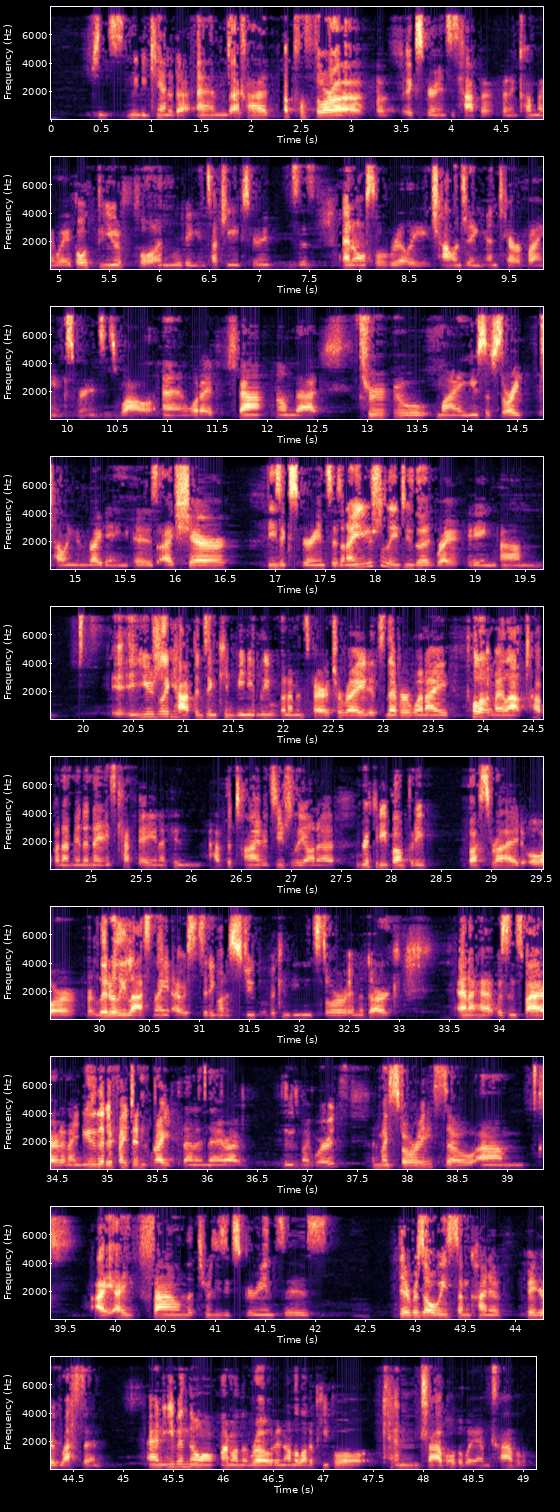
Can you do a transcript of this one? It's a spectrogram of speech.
since leaving Canada, and I've had a plethora of experiences happen and come my way, both beautiful and moving and touching experiences, and also really challenging and terrifying experiences as well. And what I've found that through my use of storytelling and writing is I share these experiences, and I usually do the writing. Um, it usually happens inconveniently when I'm inspired to write. It's never when I pull out my laptop and I'm in a nice cafe and I can have the time. It's usually on a rickety bumpity bus ride or literally last night I was sitting on a stoop of a convenience store in the dark and I had, was inspired and I knew that if I didn't write then and there I'd lose my words and my story. So um, I, I found that through these experiences there was always some kind of bigger lesson. And even though I'm on the road and not a lot of people can travel the way I'm traveling,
